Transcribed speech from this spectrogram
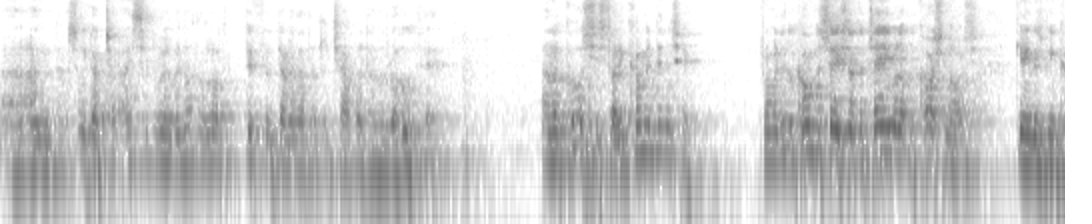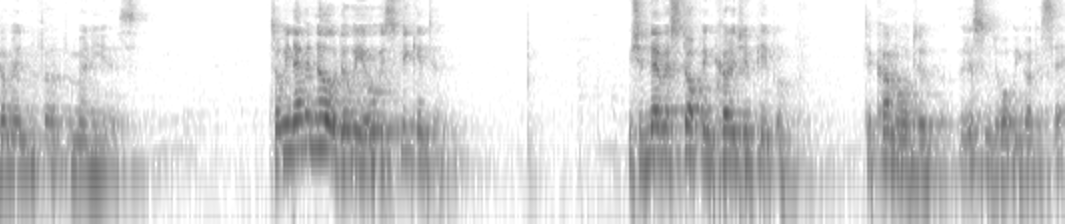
uh, and so we got to, I said, well, we're not a lot different down in that little chapel down the road there. And of course she started coming, didn't she? From a little conversation at the table up at Coshnosh, Gaynor's been coming for, for many years. So we never know, do we, who we're speaking to. We should never stop encouraging people to come or to listen to what we've got to say.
